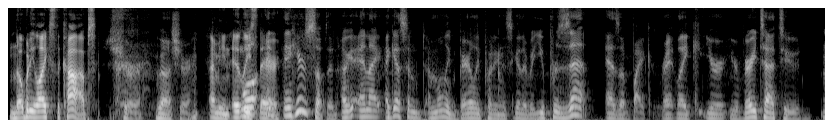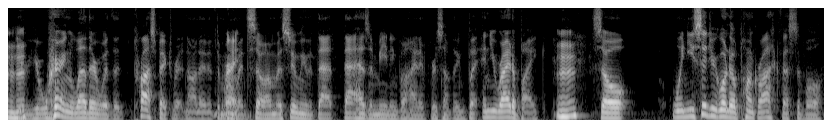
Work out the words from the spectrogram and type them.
nobody likes the cops. Sure, well, sure. I mean, at Well, least there. And, and here's something, okay, and I, I guess I'm I'm only barely putting this together, but you present as a biker, right? Like you're you're very tattooed. You're, you're wearing leather with a prospect written on it at the Mm-hmm. Right. moment, so I'm assuming that, that that has a meaning behind it for something. But and you ride a bike, Mm-hmm. so when you said you're going to a punk rock festival,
